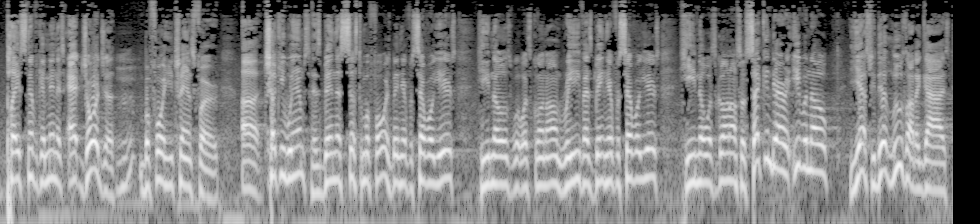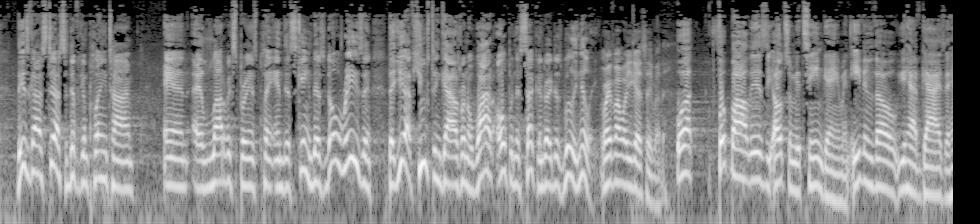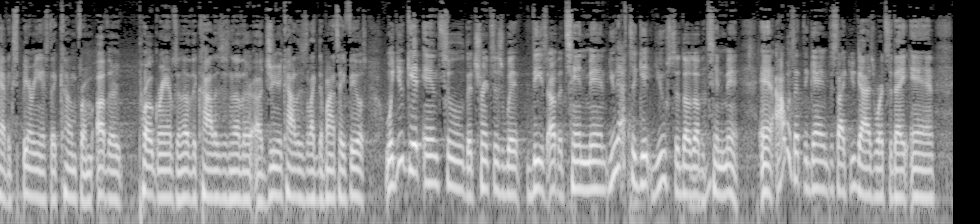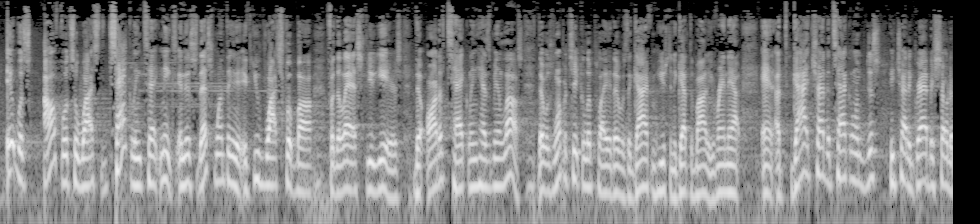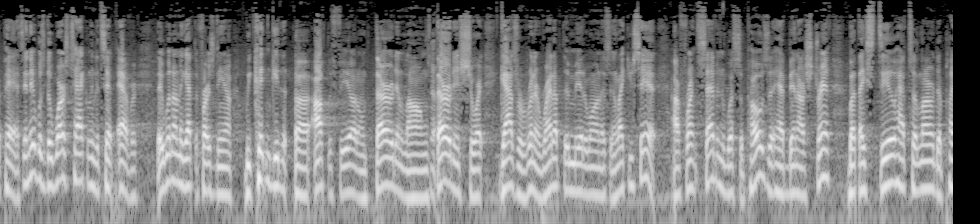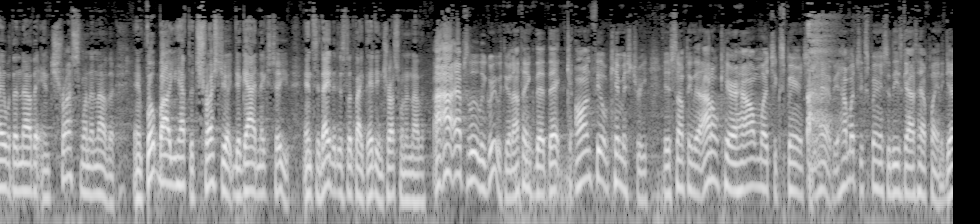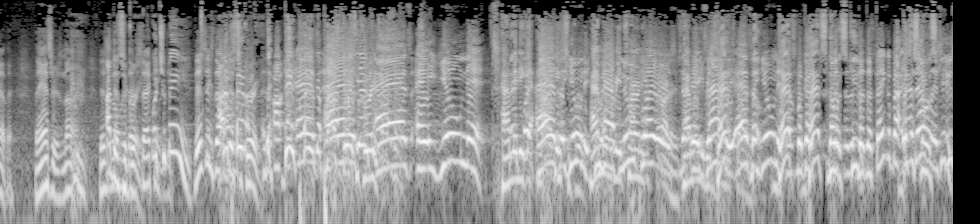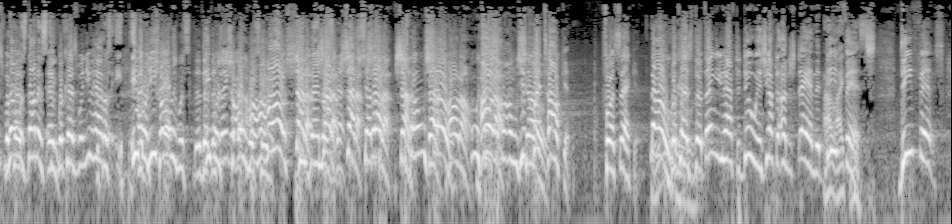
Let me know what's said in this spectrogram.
Played significant minutes at Georgia before he transferred. Uh, Chucky Williams has been in this system before. He's been here for several years. He knows what, what's going on. Reve has been here for several years. He knows what's going on. So secondary, even though yes, we did lose a lot of guys, these guys still have significant playing time and a lot of experience playing in this scheme. There's no reason that you have Houston guys running wide open in secondary just willy nilly. Rayvon, what you got to say about that? Well, football is the ultimate team game, and even though you have guys that have experience that come from other programs and other colleges and other uh, junior colleges like Devonte Fields, when you get into the trenches with these other 10 men, you have to get used to those other 10 men. And I was at the game just like you guys were today, and it was awful to watch the tackling techniques. And this, that's one thing that if you've watched football for the last few years, the art of tackling has been lost. There was one particular play, there was a guy from Houston that got the body, ran out, and a guy tried to tackle him, just he tried to grab his shoulder pads. And it was the worst tackling attempt ever. They went on and got the first down. We couldn't get uh, off the field on third and long, third and short. Guys were running right up the middle on us. And like you said, our front seven was supposed to have been our strength, but they still have to learn to play with another and trust one another. In football, you have to trust your, your guy next to you. And today, they just looked like they didn't trust one another. I, I absolutely agree with you, and I think that that on-field chemistry is something that I don't care how much experience you have. How much experience do these guys have playing together? The answer is none. This I is only disagree. What you mean? This is the I disagree. Uh, They played as, the as, as a unit. How many play- guys? As a unit, How you many have new players. starters? How many exactly, returning as a starters? unit. That's- because that's no the, excuse. The, the thing about That's it's definitely an excuse. excuse No, it's not an excuse. because when you have Because a, even a defense, Charlie was- the, the, even the Charlie about, was hold, here. hold, hold, shut up, shut up, shut up, shut shut up. up, shut up, shut up. Hold on, He was talking about hold on. You quit talking for a second. No. because the thing you have to do is you have to understand that defense, defense.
